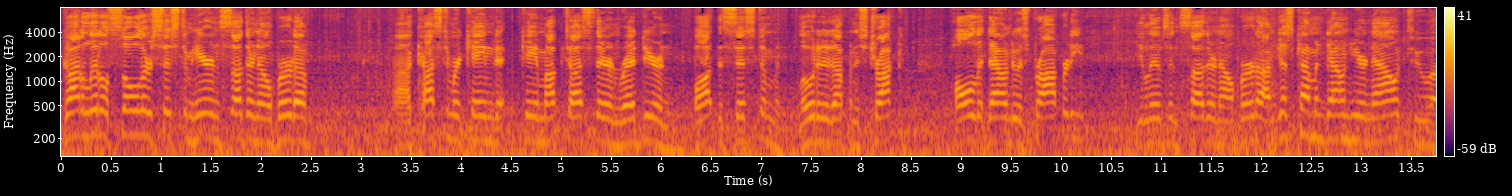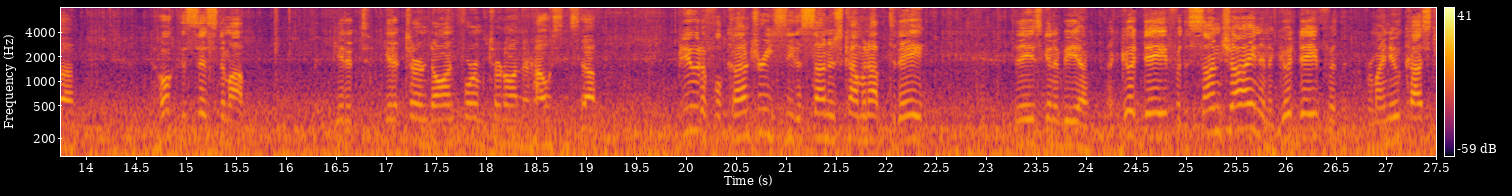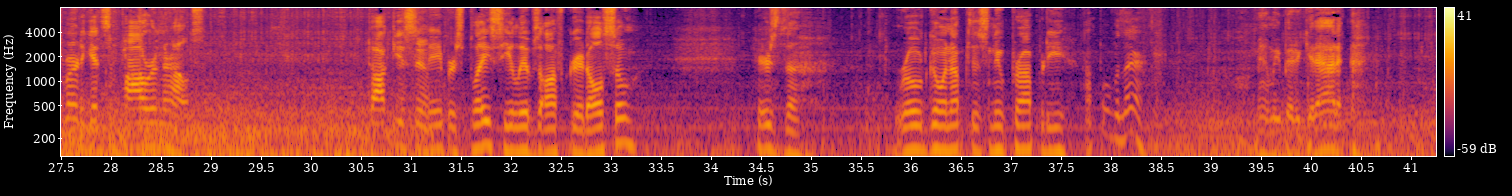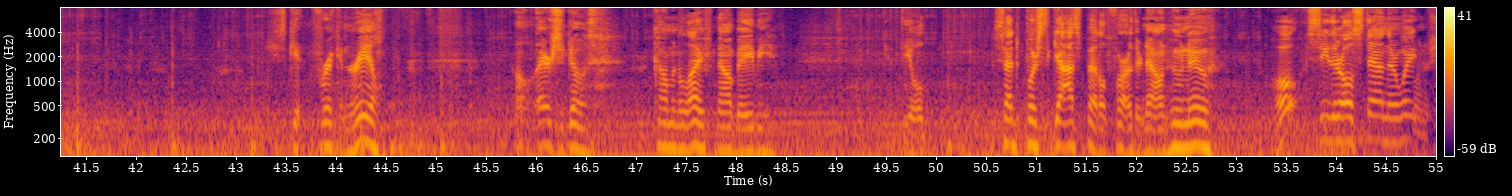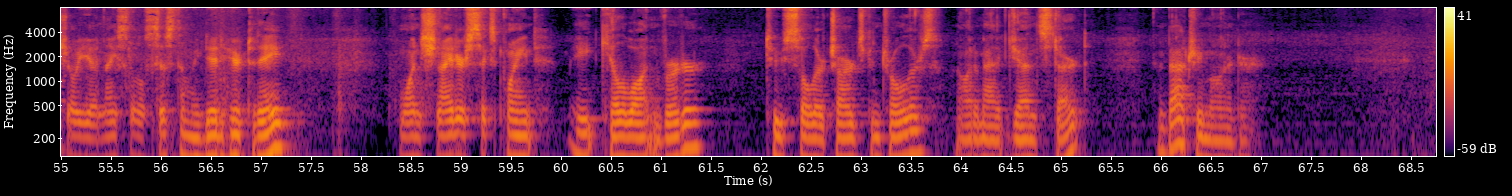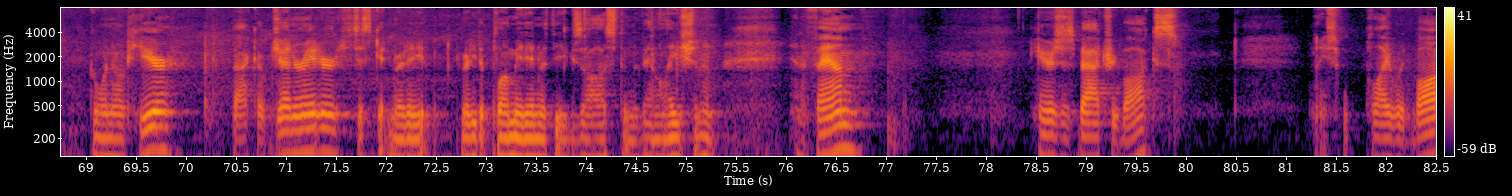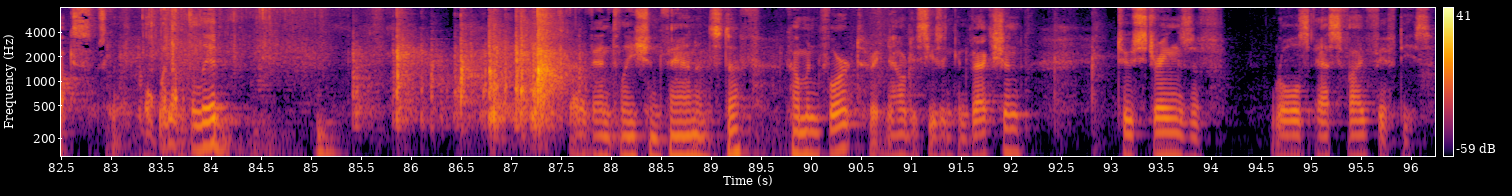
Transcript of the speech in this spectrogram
got a little solar system here in southern Alberta. a customer came to, came up to us there in Red Deer and bought the system and loaded it up in his truck, hauled it down to his property. He lives in southern Alberta. I'm just coming down here now to, uh, to hook the system up, get it get it turned on for him, turn on their house and stuff. Beautiful country. See the sun is coming up today. Today's going to be a, a good day for the sunshine and a good day for the, for my new customer to get some power in their house. Talk to you soon. Neighbor's place, he lives off grid also. Here's the road going up this new property up over there. Oh man, we better get at it. She's getting freaking real. Oh, there she goes. We're coming to life now, baby. Get the old. Just had to push the gas pedal farther down. Who knew? Oh, see they're all standing there waiting. I want to show you a nice little system we did here today. One Schneider 6.8 kilowatt inverter, two solar charge controllers, automatic gen start, and battery monitor. Going out here, backup generator. He's just getting ready ready to plumb it in with the exhaust and the ventilation and, and a fan. Here's his battery box. Nice plywood box. Just gonna open up the lid. Got a ventilation fan and stuff coming for it. Right now just using convection. Two strings of Rolls S550s.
